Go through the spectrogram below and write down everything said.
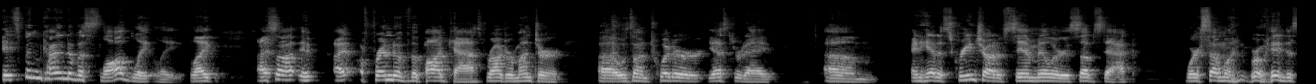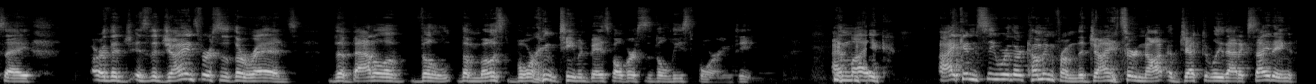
it's been kind of a slog lately. Like I saw it, I, a friend of the podcast, Roger Munter, uh, was on Twitter yesterday, um, and he had a screenshot of Sam Miller's Substack where someone wrote in to say, "Are the is the Giants versus the Reds the battle of the the most boring team in baseball versus the least boring team?" And like. I can see where they're coming from. The Giants are not objectively that exciting.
